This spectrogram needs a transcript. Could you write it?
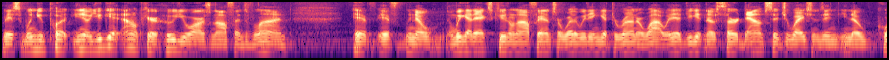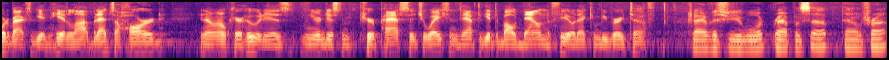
It's when you put, you know, you get, I don't care who you are as an offensive line. If, if you know, and we got to execute on offense, or whether we didn't get to run or why we did, you get in those third down situations, and you know, quarterbacks are getting hit a lot. But that's a hard, you know, I don't care who it is. When you're just in pure pass situations, you have to get the ball down the field. That can be very tough. Travis, you wa- wrap us up down front?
